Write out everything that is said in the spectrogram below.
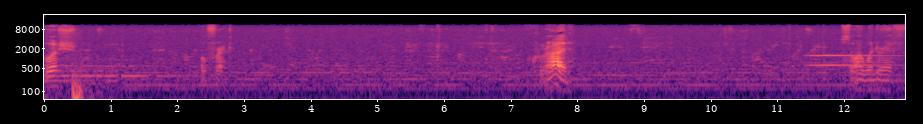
Push. Oh, frick. Crud. So I wonder if...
